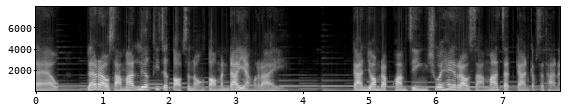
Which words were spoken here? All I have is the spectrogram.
แล้ว และเราสามารถเลือกที่จะตอบสนองต่อมันได้อย่างไร การยอมรับความจริงช่วยให้เราสามารถจัดการกับสถาน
